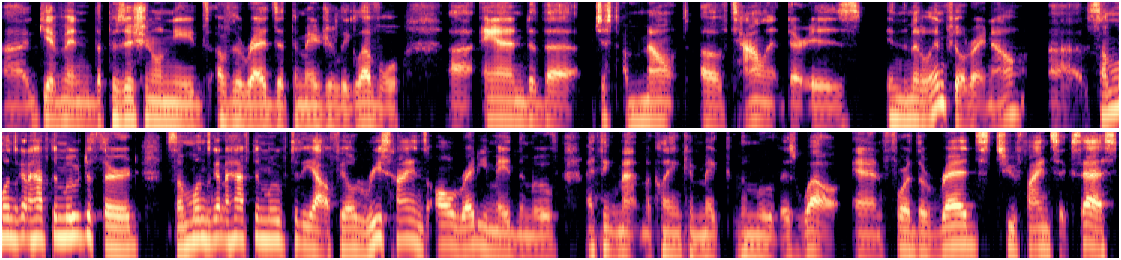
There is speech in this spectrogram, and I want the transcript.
Uh, given the positional needs of the Reds at the major league level uh, and the just amount of talent there is in the middle infield right now. Uh, someone's going to have to move to third. Someone's going to have to move to the outfield. Rece Hinds already made the move. I think Matt McLain can make the move as well. And for the Reds to find success,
